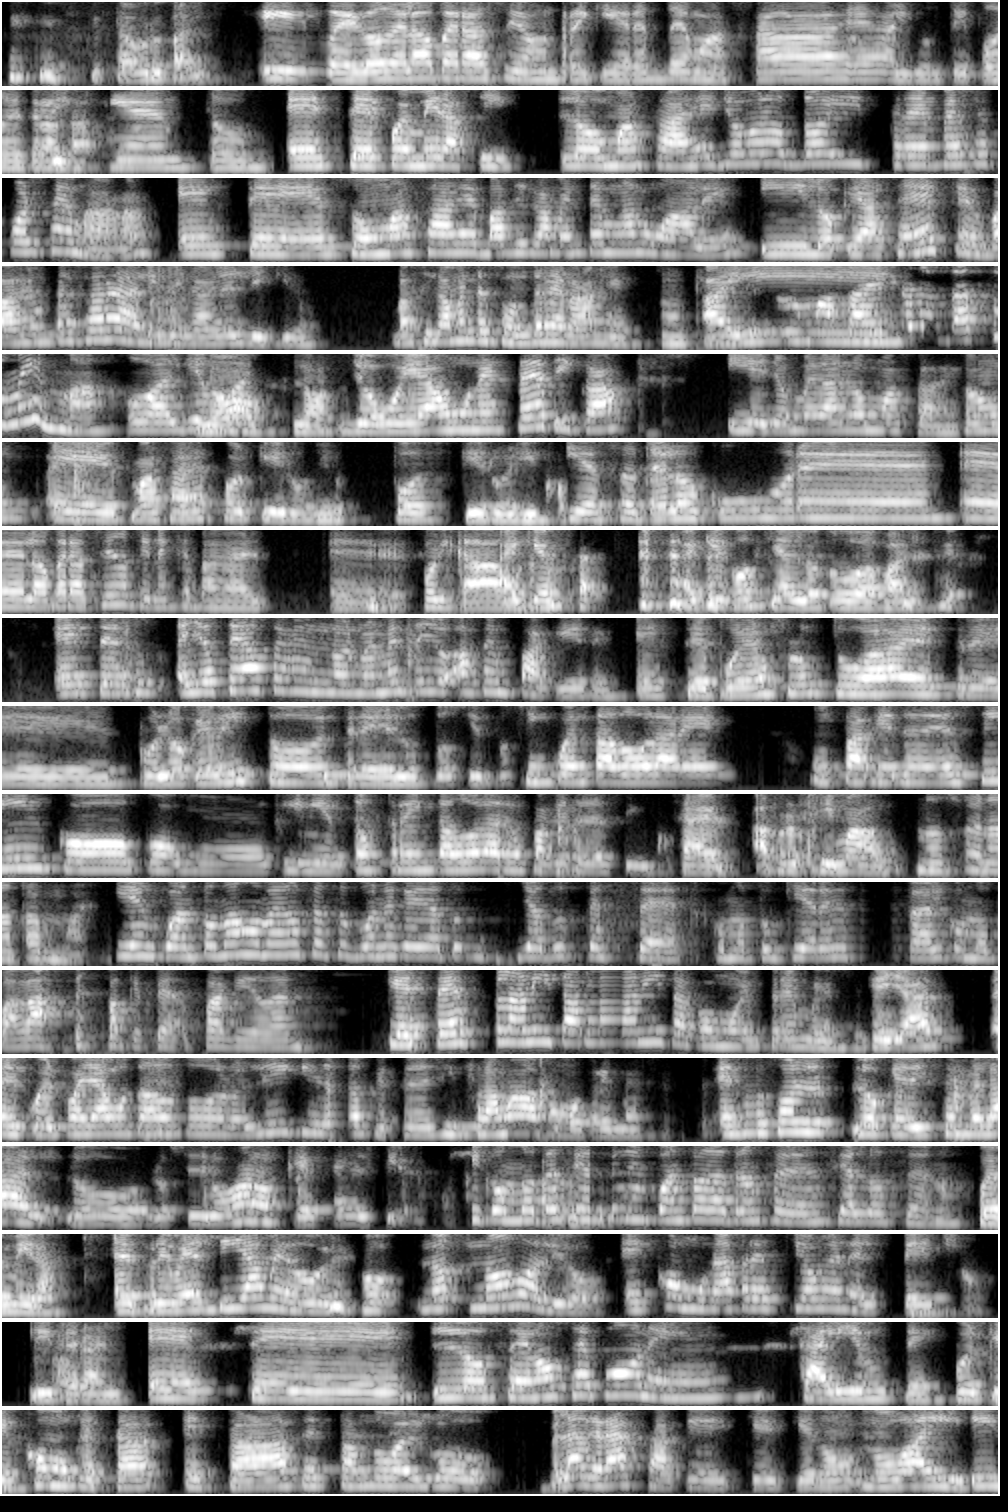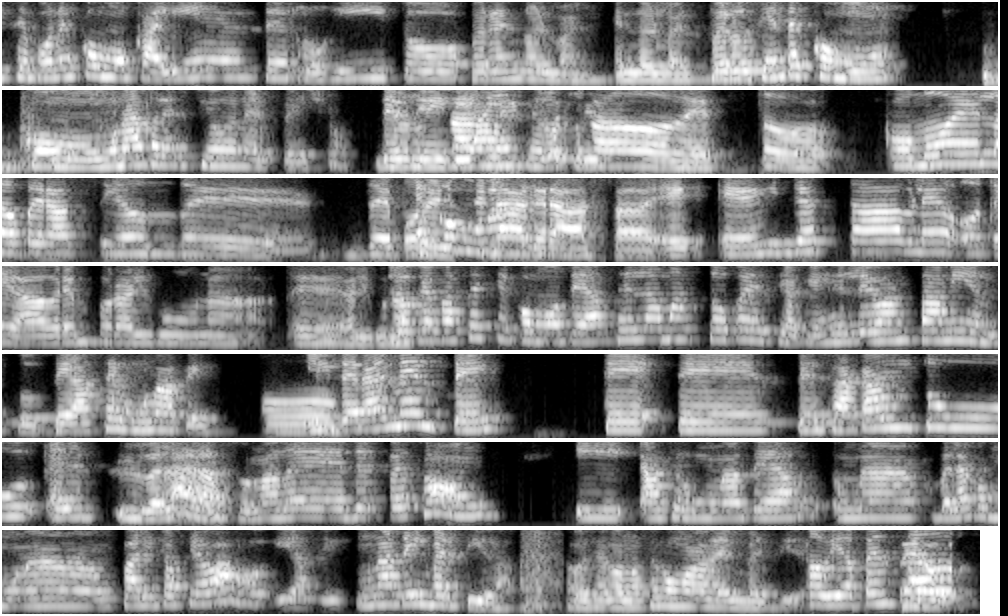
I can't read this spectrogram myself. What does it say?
está brutal. Y luego de la operación, ¿requieres de masajes, algún tipo de tratamiento? Este, pues mira, sí, los masajes yo me los doy tres veces por semana. Este, son masajes básicamente manuales y lo que hace es que vas a empezar a eliminar el líquido. Básicamente son drenajes. Ahí... ¿Los masajes te los das tú misma o alguien no, más? No, yo voy a una estética y ellos me dan los masajes. Son eh, masajes por quirúrgico, post-quirúrgico. ¿Y eso te lo cubre eh, la operación o tienes que pagar eh, por cada hay que Hay que costearlo todo aparte. Este, ellos te hacen, normalmente ellos hacen paquetes, este, pueden fluctuar entre, por lo que he visto, entre los 250 dólares un paquete de 5, como 530 dólares un paquete de 5, o sea, aproximado. No suena tan mal. ¿Y en cuánto más o menos se supone que ya tú, ya tú estés set, como tú quieres estar, como pagaste para que para quedar? Que esté planita, planita como en tres meses, que ya el cuerpo haya botado todos los líquidos, que esté desinflamada como tres meses. Eso son lo que dicen, ¿verdad? Los, los cirujanos, que ese es el tiempo. ¿Y cómo te sientes en cuanto a la transferencia en los senos? Pues mira, el primer día me dolió, no, no dolió, es como una presión en el pecho, literal. Este, los senos se ponen calientes porque es como que está, está aceptando algo la grasa que, que, que, no, no va ahí. Y se ponen como calientes, rojitos, pero es normal, es normal. Pero sientes como, como una presión en el pecho. Definitivamente. Yo de esto. ¿Cómo es la operación de, de ponerte la grasa? ¿Es, ¿Es, inyectable o te abren por alguna, eh, alguna, Lo que pasa es que como te hacen la mastopecia, que es el levantamiento, te hacen una T. Oh. Literalmente te, te, te, sacan tu, el, ¿verdad? la zona de, del pezón y hacen una T, una, ¿verdad? Como una, un palito hacia abajo y así, una T invertida, lo que se conoce como una T invertida. Había pensado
